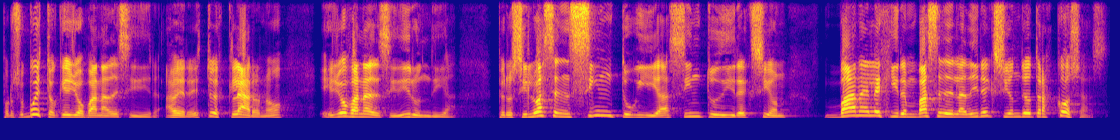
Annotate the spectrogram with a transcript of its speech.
por supuesto que ellos van a decidir. A ver, esto es claro, ¿no? Ellos van a decidir un día. Pero si lo hacen sin tu guía, sin tu dirección, van a elegir en base de la dirección de otras cosas.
